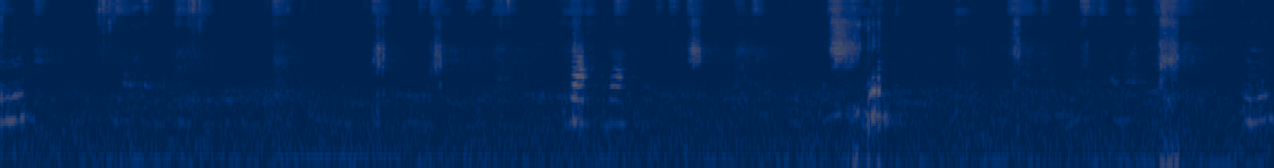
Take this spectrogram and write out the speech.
Мгм. Да, да. Дым. Мгм.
